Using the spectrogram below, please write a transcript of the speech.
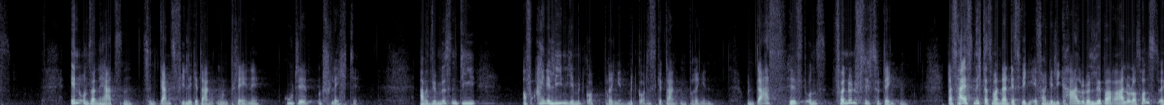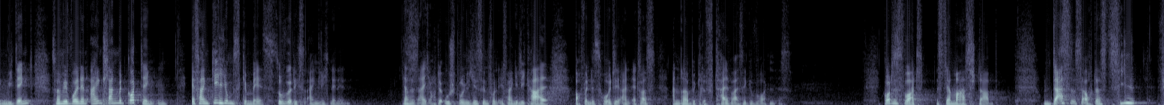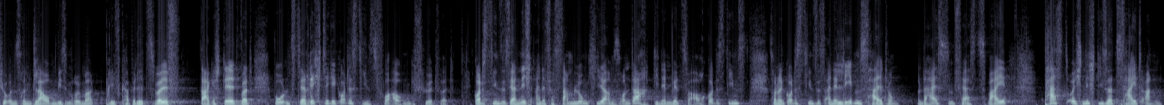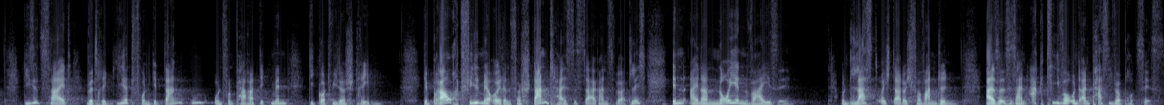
In unseren Herzen sind ganz viele Gedanken und Pläne, gute und schlechte. Aber wir müssen die auf eine Linie mit Gott bringen, mit Gottes Gedanken bringen. Und das hilft uns, vernünftig zu denken, das heißt nicht, dass man dann deswegen evangelikal oder liberal oder sonst irgendwie denkt, sondern wir wollen in Einklang mit Gott denken. Evangeliumsgemäß, so würde ich es eigentlich nennen. Das ist eigentlich auch der ursprüngliche Sinn von evangelikal, auch wenn es heute ein etwas anderer Begriff teilweise geworden ist. Gottes Wort ist der Maßstab. Und das ist auch das Ziel für unseren Glauben, wie es im Römerbrief Kapitel 12 dargestellt wird, wo uns der richtige Gottesdienst vor Augen geführt wird. Gottesdienst ist ja nicht eine Versammlung hier am Sonntag, die nennen wir zwar auch Gottesdienst, sondern Gottesdienst ist eine Lebenshaltung. Und da heißt es im Vers 2, passt euch nicht dieser Zeit an. Diese Zeit wird regiert von Gedanken und von Paradigmen, die Gott widerstreben. Gebraucht vielmehr euren Verstand, heißt es da ganz wörtlich, in einer neuen Weise und lasst euch dadurch verwandeln. Also es ist ein aktiver und ein passiver Prozess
